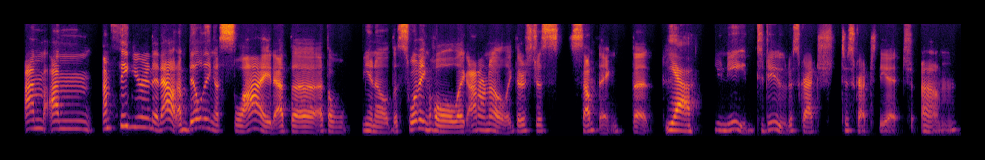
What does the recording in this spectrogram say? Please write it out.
I'm I'm I'm figuring it out. I'm building a slide at the at the you know the swimming hole. Like I don't know. Like there's just something that yeah you need to do to scratch to scratch the itch. Um.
